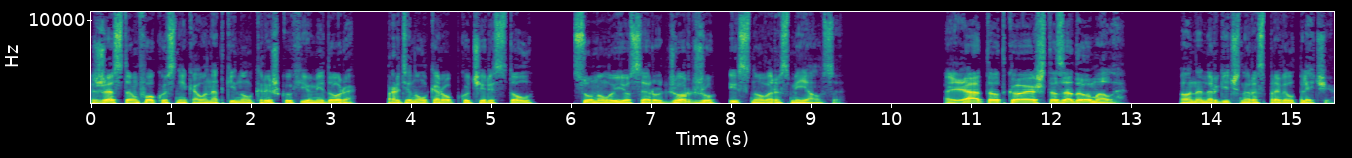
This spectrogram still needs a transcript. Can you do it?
Жестом фокусника он откинул крышку Хьюмидора, протянул коробку через стол, сунул ее сэру Джорджу и снова рассмеялся. «Я тут кое-что задумал», — он энергично расправил плечи.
